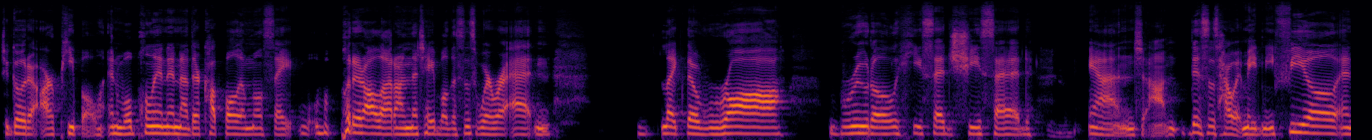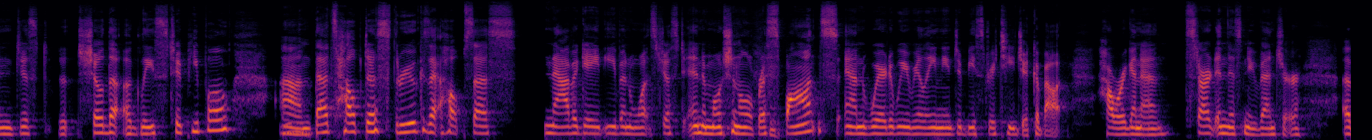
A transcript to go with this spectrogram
to go to our people and we'll pull in another couple and we'll say we'll put it all out on the table this is where we're at and like the raw brutal he said she said mm-hmm. And um, this is how it made me feel and just uh, show the uglies to people. Um, that's helped us through because it helps us navigate even what's just an emotional response and where do we really need to be strategic about how we're going to start in this new venture. Uh,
